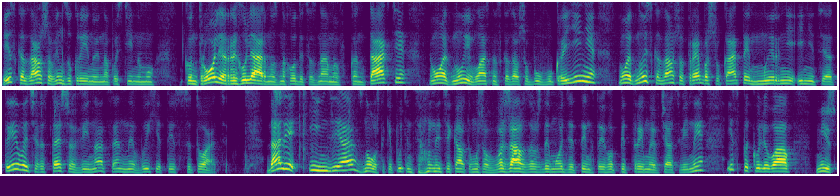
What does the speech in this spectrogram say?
І сказав, що він з Україною на постійному контролі регулярно знаходиться з нами в контакті. От, ну і власне сказав, що був в Україні. От, ну і сказав, що треба шукати мирні ініціативи через те, що війна це не вихід із ситуації. Далі Індія знову ж таки Путін цього не чекав, тому що вважав завжди моді тим, хто його підтримує в час війни, і спекулював між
